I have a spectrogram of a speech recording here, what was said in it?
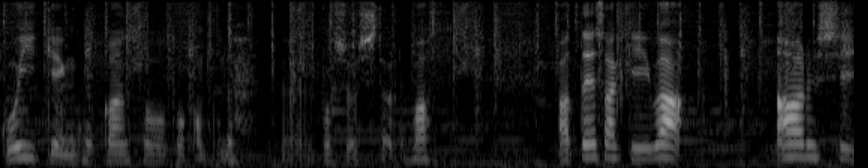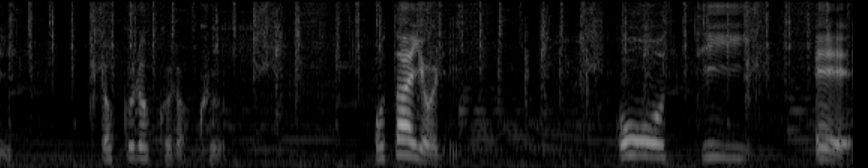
ご意見ご感想とかもね、えー募集しております。宛先は RC666 お便り OTAYORI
